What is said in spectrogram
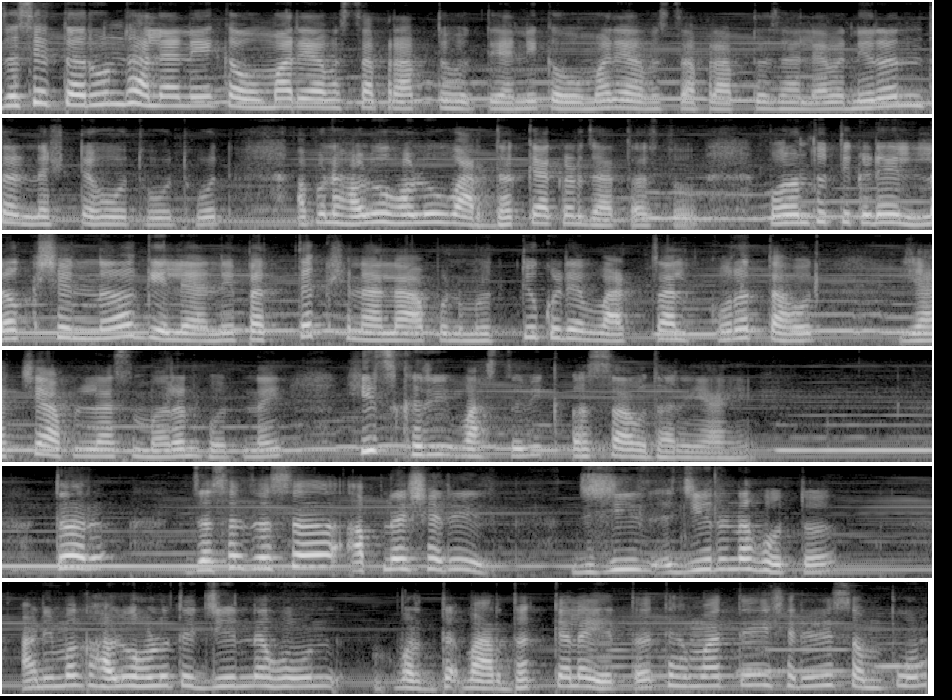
जसे तरुण झाल्याने कौमार्य अवस्था प्राप्त होते आणि कौमार्य अवस्था प्राप्त झाल्यावर निरंतर नष्ट होत होत होत आपण हळूहळू वार्धक्याकडे जात असतो. परंतु तिकडे लक्ष न गेल्याने प्रत्येक क्षणाला आपण मृत्यूकडे वाटचाल करत आहोत याचे आपल्याला स्मरण होत नाही. हीच खरी वास्तविक असावधानी आहे. तर जसं जसं आपलं शरीर जी जीर्ण होतं आणि मग हळूहळू ते जीर्ण होऊन वर्ध वार्धक्याला येतं तेव्हा ते शरीर संपून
